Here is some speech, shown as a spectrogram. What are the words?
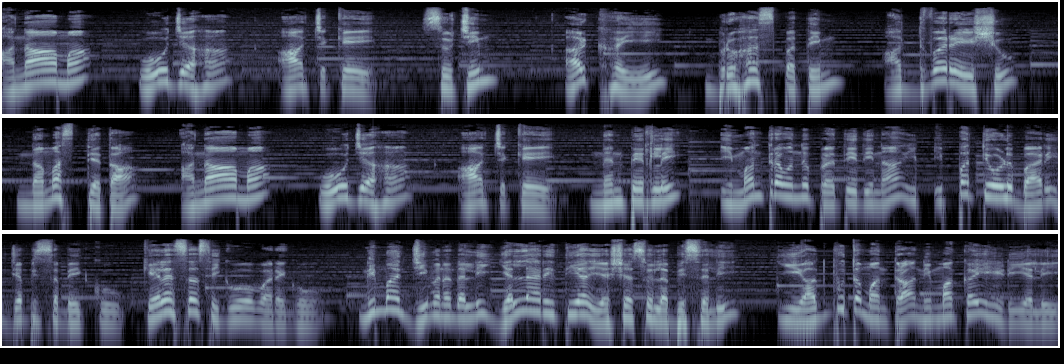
ಅನಾಮ ಓಜಃ ಆಚಕೆ. ಸುಚಿಂ ಅರ್ಖಯಿ ಬೃಹಸ್ಪತಿಂ ಅಧ್ವರೇಶು ನಮಸ್ತ್ಯತ ಅನಾಮ ಓಜಃ ಆಚಕೆ. ನೆನ್ಪಿರ್ಲಿ, ಈ ಮಂತ್ರವನ್ನು ಪ್ರತಿದಿನ ಇಪ್- ಇಪ್ಪತ್ತೇಳು ಬಾರಿ ಜಪಿಸಬೇಕು. ಕೆಲಸ ಸಿಗುವವರೆಗೂ. ನಿಮ್ಮ ಜೀವನದಲ್ಲಿ ಎಲ್ಲ ರೀತಿಯ ಯಶಸ್ಸು ಲಭಿಸಲಿ. ಈ ಅದ್ಭುತ ಮಂತ್ರ ನಿಮ್ಮ ಕೈ ಹಿಡಿಯಲಿ.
